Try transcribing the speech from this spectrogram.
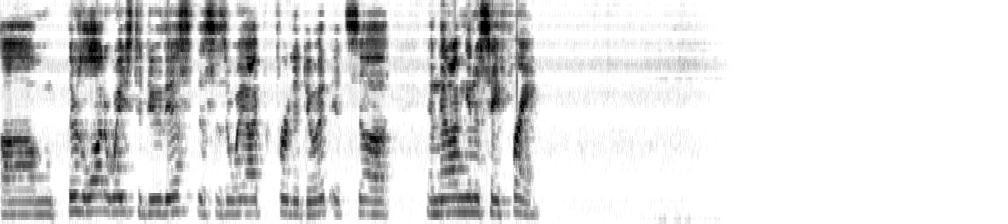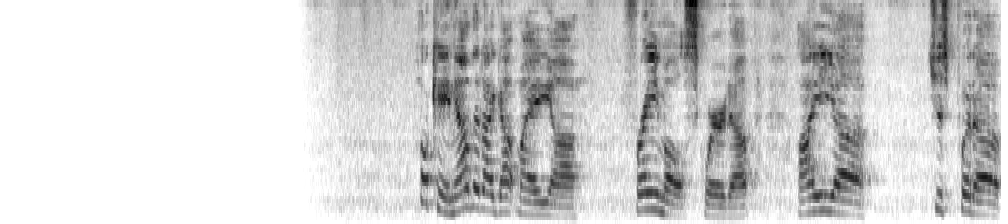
Um, there's a lot of ways to do this. This is the way I prefer to do it. It's uh, And then I'm going to say frame. Okay, now that I got my uh, frame all squared up, I uh, just put a,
